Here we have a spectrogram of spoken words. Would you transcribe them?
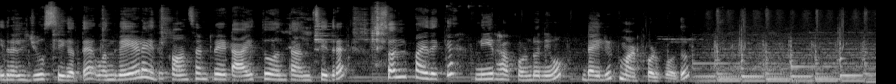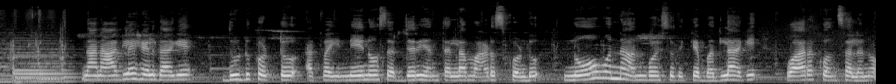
ಇದರಲ್ಲಿ ಜ್ಯೂಸ್ ಸಿಗುತ್ತೆ. ಒಂದು ವೇಳೆ ಇದು ಕಾನ್ಸಂಟ್ರೇಟ್ ಆಯಿತು ಅಂತ ಅನಿಸಿದರೆ ಸ್ವಲ್ಪ ಇದಕ್ಕೆ ನೀರು ಹಾಕ್ಕೊಂಡು ನೀವು ಡೈಲ್ಯೂಟ್ ಮಾಡ್ಕೊಳ್ಬೋದು. ನಾನು ಆಗಲೇ ಹೇಳ್ದಾಗೆ ದುಡ್ಡು ಕೊಟ್ಟು ಅಥವಾ ಇನ್ನೇನೋ ಸರ್ಜರಿ ಅಂತೆಲ್ಲ ಮಾಡಿಸ್ಕೊಂಡು ನೋವನ್ನು ಅನುಭವಿಸೋದಕ್ಕೆ ಬದಲಾಗಿ ವಾರಕ್ಕೊಂದ್ಸಲನೋ,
